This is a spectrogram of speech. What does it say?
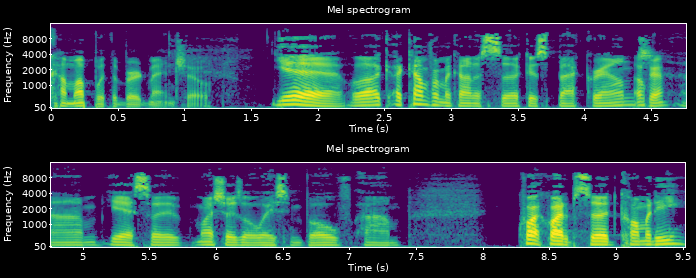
come up with the Birdman show? Yeah, well, I, I come from a kind of circus background. Okay. Um, yeah, so my shows always involve um, quite quite absurd comedy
